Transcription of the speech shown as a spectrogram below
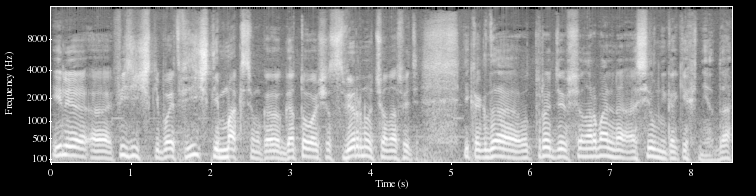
Или э, физически, бывает физический максимум, когда готов вообще свернуть все на свете. И когда вот вроде все нормально, а сил никаких нет, да.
